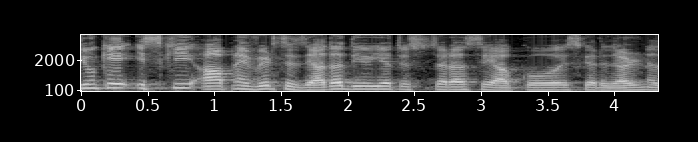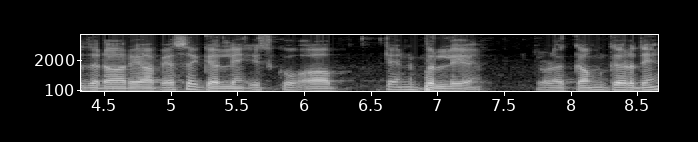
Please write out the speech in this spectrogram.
क्योंकि इसकी आपने विड से ज़्यादा दी हुई है तो इस तरह से आपको इसका रिज़ल्ट नज़र आ रहा है। आप ऐसा कर लें, इसको आप टेन पर ले आए। थोड़ा कम कर दें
